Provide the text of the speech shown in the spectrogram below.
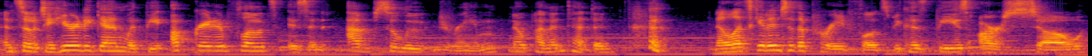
and so to hear it again with the upgraded floats is an absolute dream. No pun intended. Now let's get into the parade floats because these are so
